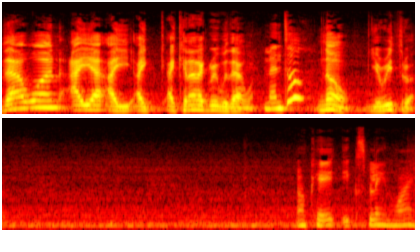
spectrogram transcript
That one, I uh, I I, I cannot agree with that one. Mental? No, urethra. Okay, explain why.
